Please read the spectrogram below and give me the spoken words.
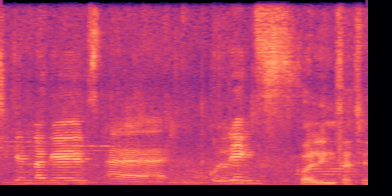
Chicken nuggets cold drinks cold drinks আছে।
